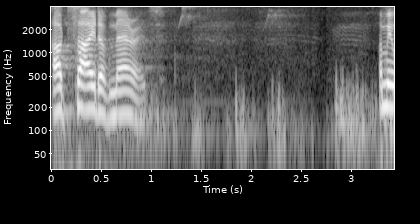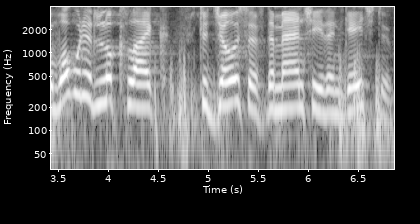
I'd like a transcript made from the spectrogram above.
outside of marriage. I mean, what would it look like to Joseph, the man she's engaged to?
